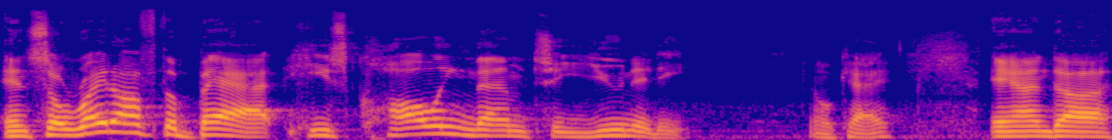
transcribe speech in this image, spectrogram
And so, right off the bat, he's calling them to unity, okay? And uh,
